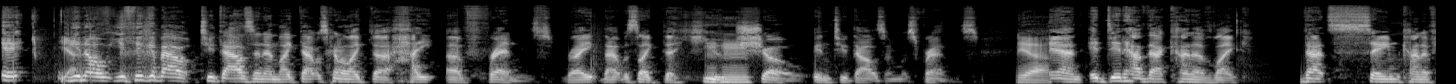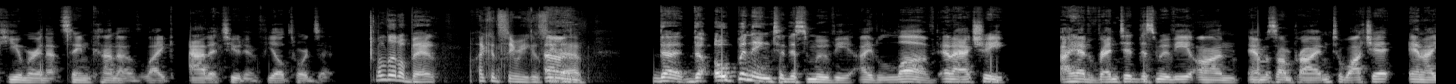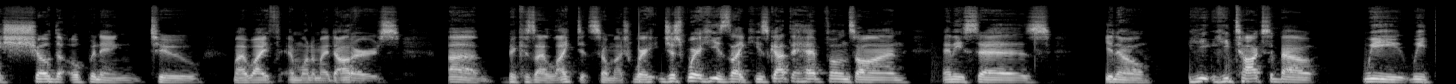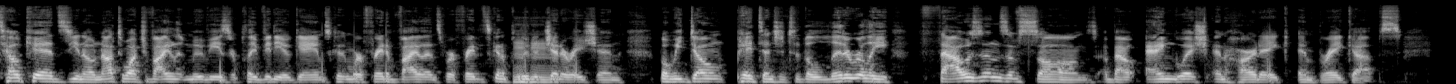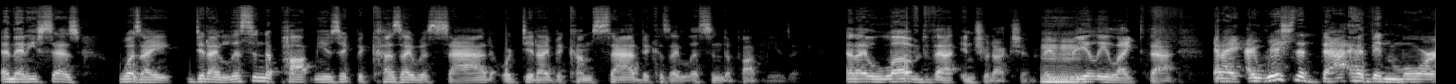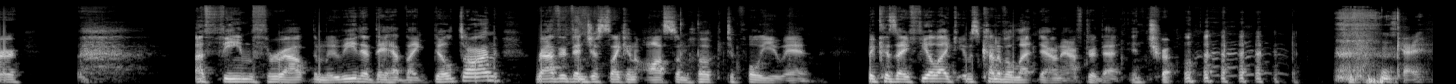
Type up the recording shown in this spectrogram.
It Yeah. you know, you think about 2000 and like that was kind of like the height of Friends, right? That was like the huge Mhm. show in 2000 was Friends. Yeah. And it did have that kind of like that same kind of humor and that same kind of like attitude and feel towards it. A little bit. I can see where you can see Um, that. the the opening to this movie I loved and I actually I had rented this movie on Amazon Prime to watch it and I showed the opening to my wife and one of my daughters um, because I liked it so much where just where he's like he's got the headphones on and he says you know he he talks about we we tell kids you know not to watch violent movies or play video games because we're afraid of violence. We're afraid it's going to pollute a Mhm. generation. But we don't pay attention to the literally thousands of songs about anguish and heartache and breakups. And then he says was i did i listen to pop music because i was sad or did i become sad because i listened to pop music? And i loved that introduction. I Mhm. really liked that. And I, I wish that that had been more a theme throughout the movie that they had like built on rather than just like an awesome hook to pull you in because I feel like it was kind of a letdown after that intro. Okay.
